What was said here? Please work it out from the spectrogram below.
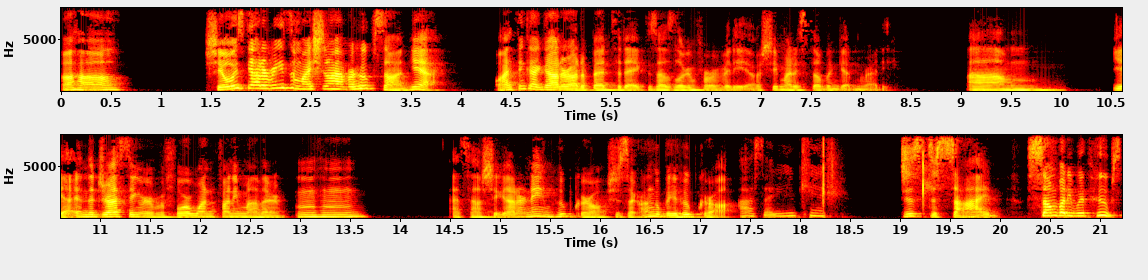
Uh-huh. She always got a reason why she don't have her hoops on. Yeah. Well, I think I got her out of bed today because I was looking for a video. She might have still been getting ready. Um, yeah, in the dressing room before one funny mother. Mm-hmm. That's how she got her name, Hoop Girl. She's like, I'm gonna be a hoop girl. I said, you can't just decide. Somebody with hoops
